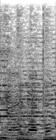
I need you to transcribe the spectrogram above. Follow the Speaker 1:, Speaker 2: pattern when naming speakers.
Speaker 1: posting ya udah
